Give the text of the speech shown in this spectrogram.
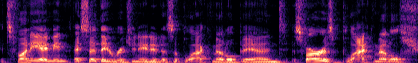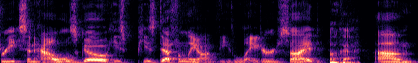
It's funny. I mean, I said they originated as a black metal band. As far as black metal shrieks and howls go, he's he's definitely on the later side. Okay. Um,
